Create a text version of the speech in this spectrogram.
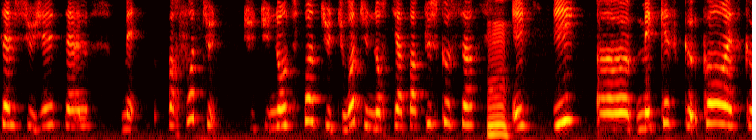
tel sujet, tel, mais parfois tu, tu, tu notes pas, tu, tu vois, tu ne retiens pas plus que ça. Hum, et tu dis euh, mais qu'est-ce que quand est-ce que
